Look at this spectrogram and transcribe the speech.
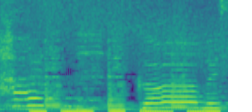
hiding covers,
